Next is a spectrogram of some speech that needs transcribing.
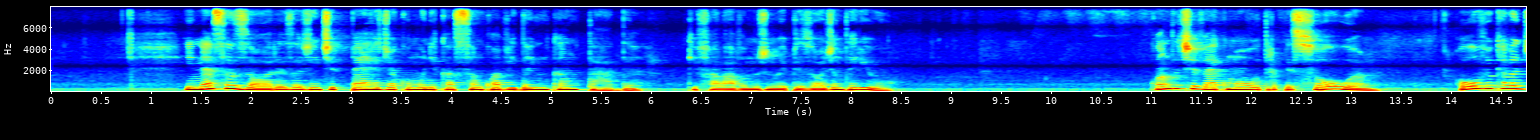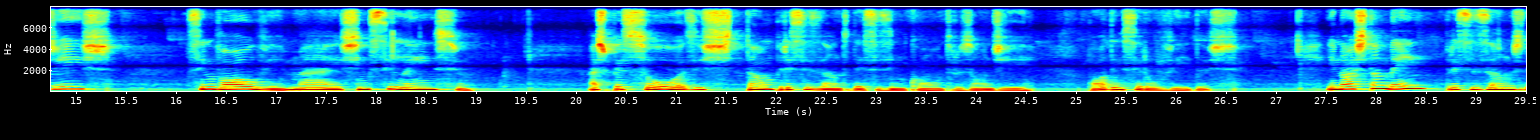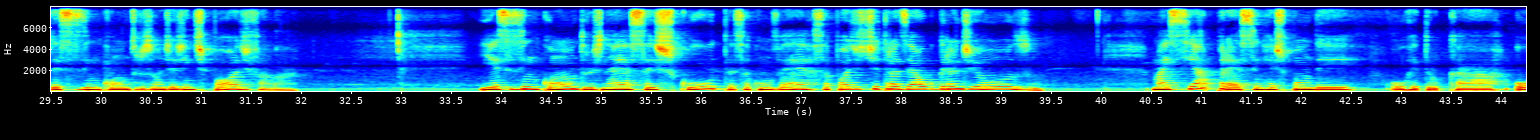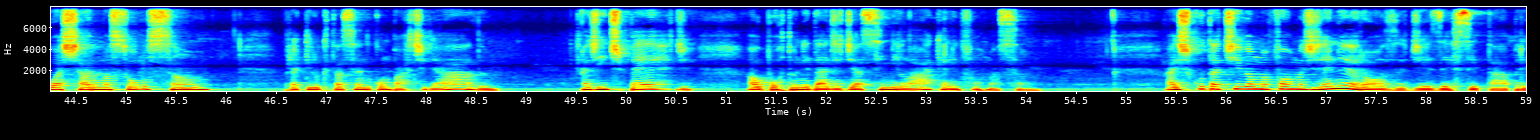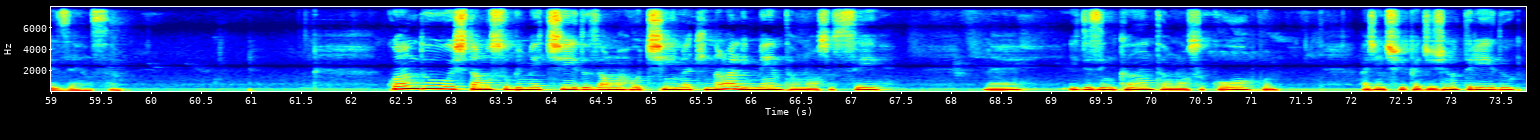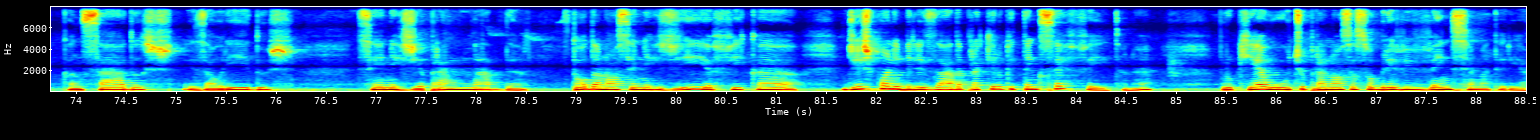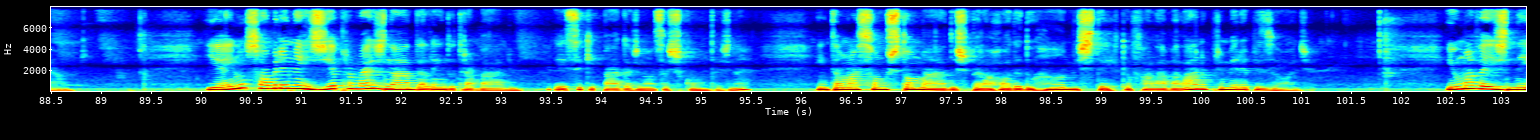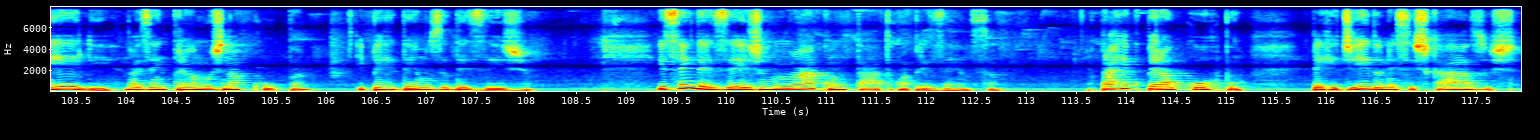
E nessas horas a gente perde a comunicação com a vida encantada que falávamos no episódio anterior. Quando tiver com uma outra pessoa, ouve o que ela diz, se envolve, mas em silêncio. As pessoas estão precisando desses encontros onde podem ser ouvidas. E nós também precisamos desses encontros onde a gente pode falar. E esses encontros, né, essa escuta, essa conversa pode te trazer algo grandioso. Mas se há pressa em responder, ou retrucar, ou achar uma solução para aquilo que está sendo compartilhado, a gente perde a oportunidade de assimilar aquela informação. A escutativa é uma forma generosa de exercitar a presença. Quando estamos submetidos a uma rotina que não alimenta o nosso ser, né, e desencanta o nosso corpo, a gente fica desnutrido, cansados, exauridos, sem energia para nada. Toda a nossa energia fica disponibilizada para aquilo que tem que ser feito, né? Para o que é útil para a nossa sobrevivência material. E aí não sobra energia para mais nada além do trabalho, esse que paga as nossas contas, né? Então nós somos tomados pela roda do hamster que eu falava lá no primeiro episódio. E uma vez nele, nós entramos na culpa e perdemos o desejo. E sem desejo não há contato com a presença. Para recuperar o corpo perdido nesses casos,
